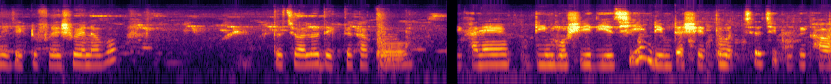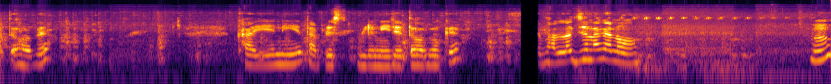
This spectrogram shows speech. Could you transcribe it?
নিজে একটু ফ্রেশ হয়ে নেব তো চলো দেখতে থাকো এখানে ডিম বসিয়ে দিয়েছি ডিমটা সেদ্ধ হচ্ছে চিকুকে খাওয়াতে হবে খাইয়ে নিয়ে তারপরে স্কুলে নিয়ে যেতে হবে ওকে ভালো লাগছে না কেন হুম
